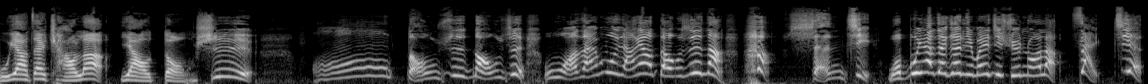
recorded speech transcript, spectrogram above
不要再吵了，要懂事。嗯，懂事懂事，我才不想要懂事呢！哼，生气，我不要再跟你们一起巡逻了，再见！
